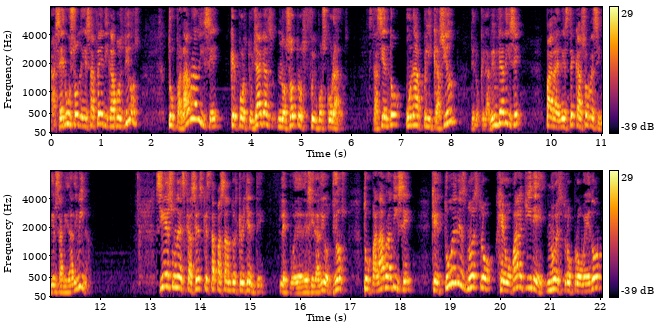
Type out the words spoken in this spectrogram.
hacer uso de esa fe, digamos, Dios, tu palabra dice que por tus llagas nosotros fuimos curados. Está haciendo una aplicación de lo que la Biblia dice para en este caso recibir sanidad divina. Si es una escasez que está pasando el creyente, le puede decir a Dios, Dios, tu palabra dice que tú eres nuestro Jehová Jireh, nuestro proveedor,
